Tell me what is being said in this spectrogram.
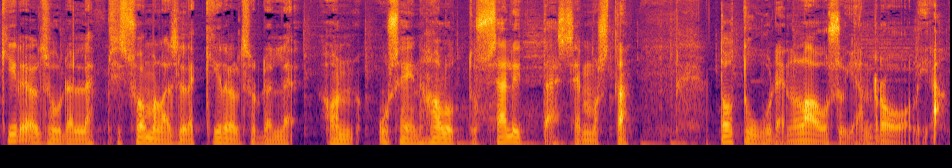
kirjallisuudelle, siis suomalaiselle kirjallisuudelle, on usein haluttu sälyttää semmoista totuuden lausujan roolia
